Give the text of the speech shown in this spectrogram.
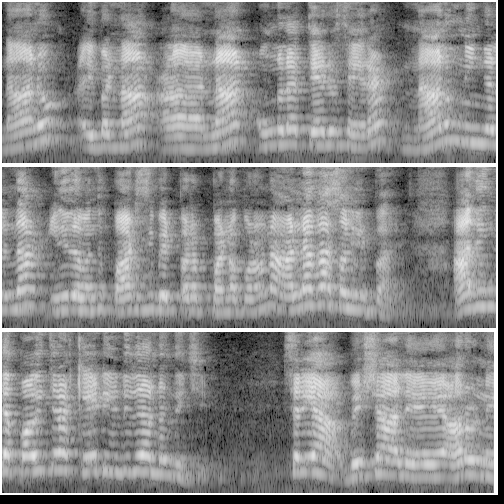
நானும் இப்ப நான் நான் உங்களை தேர்வு செய்கிறேன் நானும் நீங்களும் தான் இதில் வந்து பார்ட்டிசிபேட் பண்ண பண்ண போனோம்னு அழகாக சொல்லியிருப்பாரு. அது இந்த பவித்ரா கேட்டுக்கிட்டு தான் இருந்துச்சு. சரியா? விஷாலு அருண்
